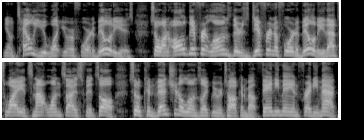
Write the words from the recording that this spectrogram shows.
you know tell you what your affordability is. So on all different loans there's different affordability. That's why it's not one size fits all. So conventional loans like we were talking about fannie mae and freddie mac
